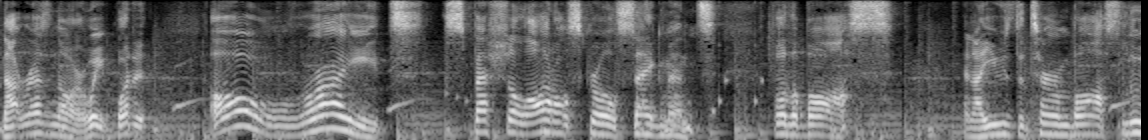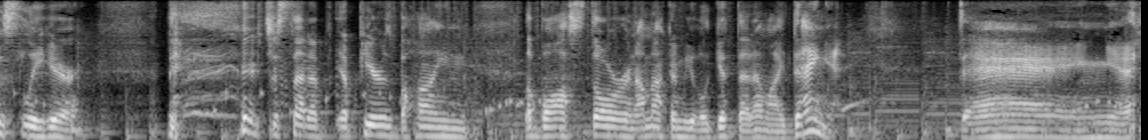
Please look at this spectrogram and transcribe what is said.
Not Reznor, Wait, what? Oh, right! Special auto-scroll segment for the boss. And I use the term boss loosely here. it's just that it appears behind the boss door, and I'm not gonna be able to get that, am I? Dang it! Dang it!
